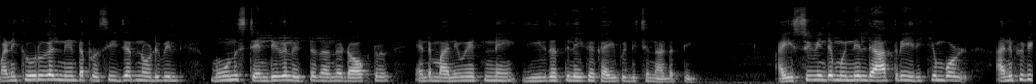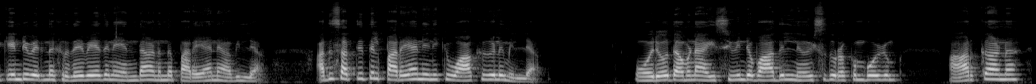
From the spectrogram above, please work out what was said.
മണിക്കൂറുകൾ നീണ്ട പ്രൊസീജിയറിനൊടുവിൽ മൂന്ന് സ്റ്റെന്റുകൾ ഇട്ട് തന്ന് ഡോക്ടർ എന്റെ മനുവേട്ടനെ ജീവിതത്തിലേക്ക് കൈപിടിച്ച് നടത്തി. ഐ സിയുവിന്റെ മുന്നിൽ രാത്രി ഇരിക്കുമ്പോൾ അനുഭവിക്കേണ്ടി വരുന്ന ഹൃദയവേദന എന്താണെന്ന് പറയാനാവില്ല. അത് സത്യത്തിൽ പറയാൻ എനിക്ക് വാക്കുകളുമില്ല. ഓരോ തവണ ഐ സിയുവിന്റെ വാതിൽ നേഴ്സ് തുറക്കുമ്പോഴും ആർക്കാണ്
